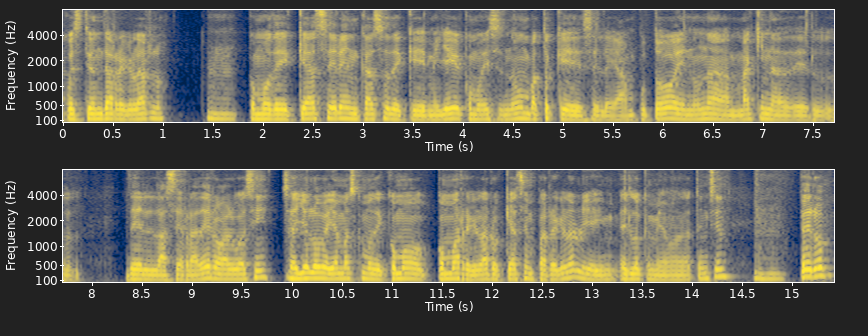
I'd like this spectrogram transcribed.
cuestión de arreglarlo. Como de qué hacer en caso de que me llegue, como dices, ¿no? Un vato que se le amputó en una máquina del, del aserradero o algo así. O sea, yo lo veía más como de cómo, cómo arreglar o qué hacen para arreglarlo y ahí es lo que me llamaba la atención. Pero,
